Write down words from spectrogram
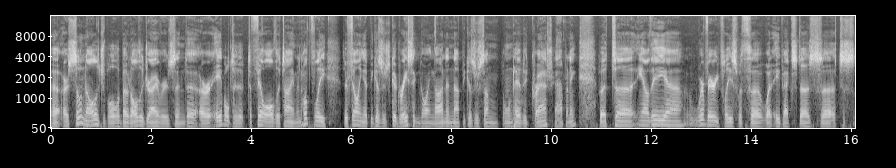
uh, are so knowledgeable about all the drivers and uh, are able to, to fill all the time. And hopefully, they're filling it because there's good racing going on, and not because there's some boneheaded crash happening. But uh, you know, they uh, we're very pleased with uh, what Apex does uh, to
